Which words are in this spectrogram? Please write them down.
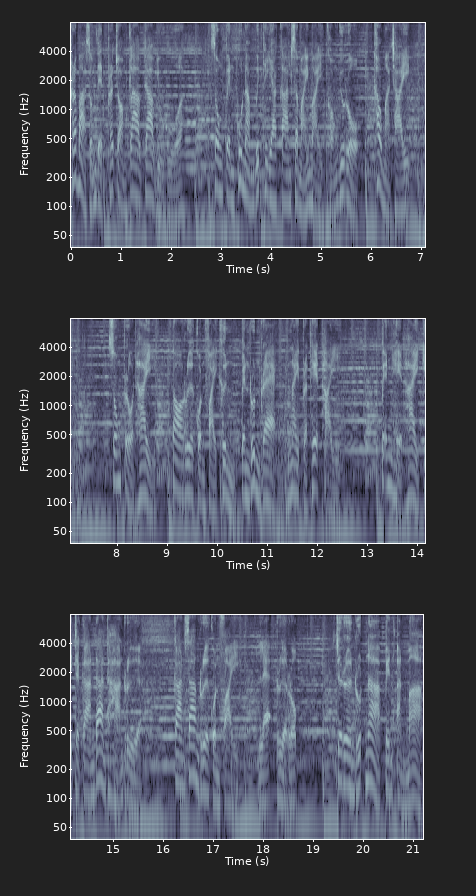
พระบาทสมเด็จพระจอมเกล้าเจ้าอยู่หัว ทรงเป็นผู้นำวิทยาการสมัยใหม่ของยุโรปเข้ามาใช้ ทรงโปรดให้ต่อเรือกลไฟขึ้นเป็นรุ่นแรกในประเทศไทย เป็นเหตุให้กิจการด้านทหารเรือ การสร้างเรือกลไฟและเรือรบ เจริญรุดหน้าเป็นอันมาก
